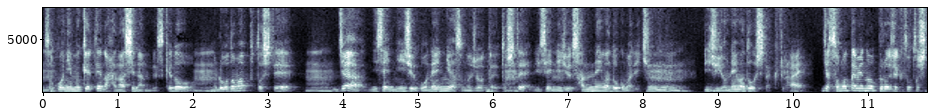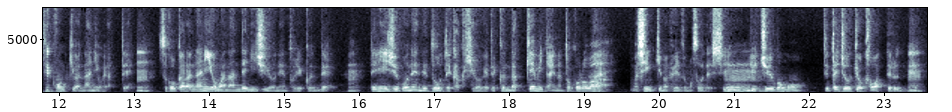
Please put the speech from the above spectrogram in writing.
そこに向けての話なんですけど、うん。ロードマップとして、うん。じゃあ2025年にはその状態として、2023年はどこまで行きたくて、うん。24年はどうしたくて、はい。じゃあそのためのプロジェクトとして今期は何をやって、うん。そこから何を学んで24年取り組んで、うん。で、25年でどうでかく広げていくんだっけみたいなところは、はい。まあ、新規のフェーズもそうですし、うん。受注後も絶対状況変わってるんで、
